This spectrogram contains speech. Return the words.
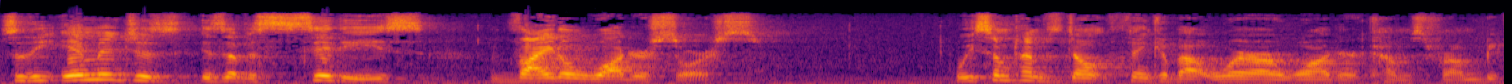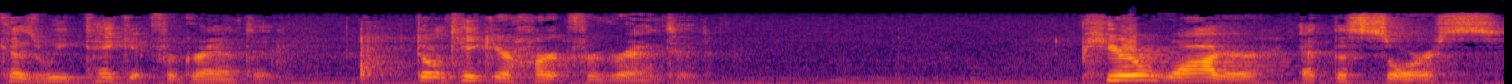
So the image is, is of a city's vital water source we sometimes don't think about where our water comes from because we take it for granted. Don't take your heart for granted. Pure water at the source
